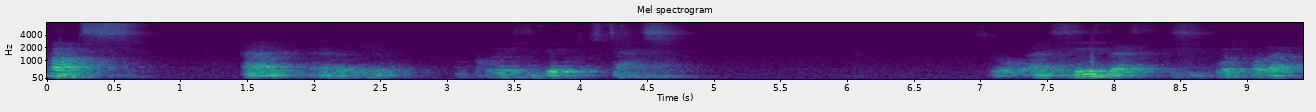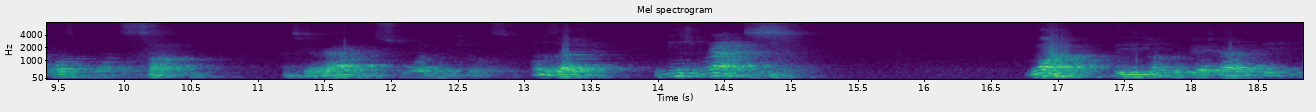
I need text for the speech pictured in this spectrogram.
prompts and of, you know, encourages them to start. So, and says that she brought forth her firstborn son, and she wrapped in swaddling clothes. What does that mean? It means rags. One, they did not prepare to have a baby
